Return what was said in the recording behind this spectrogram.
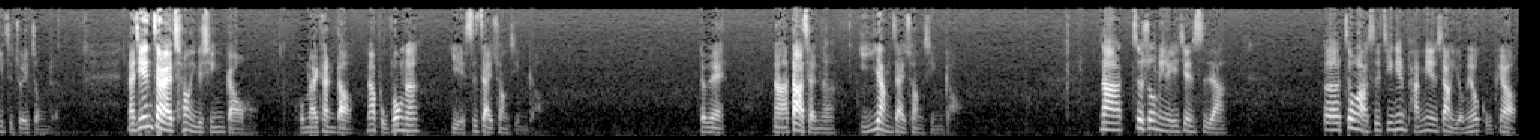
一直追踪的。那今天再来创一个新高，我们来看到，那普丰呢也是再创新高，对不对？那大成呢一样再创新高。那这说明了一件事啊，呃，郑老师今天盘面上有没有股票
